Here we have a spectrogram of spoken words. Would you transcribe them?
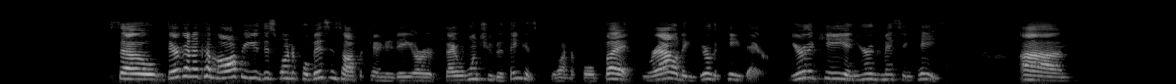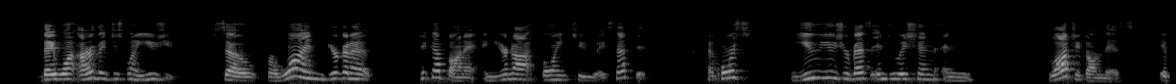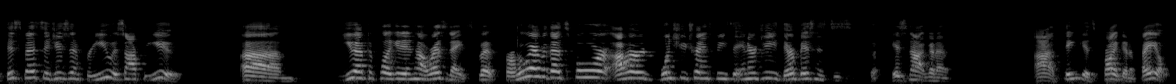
So they're going to come offer you this wonderful business opportunity, or they want you to think it's wonderful. But reality, you're the key there. You're the key, and you're the missing piece. Um, they want, or they just want to use you. So for one, you're going to pick up on it, and you're not going to accept it. Of course, you use your best intuition and logic on this. If this message isn't for you, it's not for you. Um, you have to plug it in how it resonates. But for whoever that's for, I heard once you transmute the energy, their business is it's not gonna. I think it's probably gonna fail.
